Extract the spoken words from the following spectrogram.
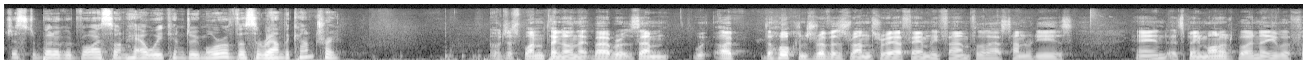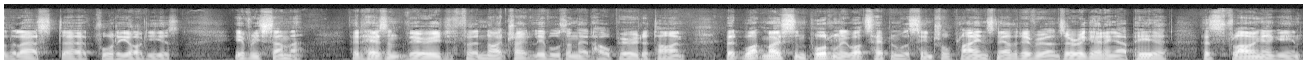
just a bit of advice on how we can do more of this around the country. Well, just one thing on that, Barbara. It's, um, I, the Hawkins Rivers run through our family farm for the last hundred years, and it's been monitored by NIWA for the last uh, 40 odd years every summer. It hasn't varied for nitrate levels in that whole period of time. But what most importantly, what's happened with Central Plains now that everyone's irrigating up here is flowing again.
